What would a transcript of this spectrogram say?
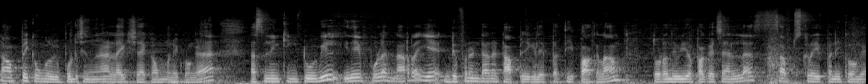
டாபிக் உங்களுக்கு பிடிச்சிருந்ததுன்னா லைக் ஷேர் கமெண்ட் பண்ணிக்கோங்க. ரசனிங் கிங் டூவில் இதே போல் நிறைய டிஃப்ரெண்ட்டான டாப்பிக்களை பற்றி பார்க்கலாம். தொடர்ந்து வீடியோ பார்க்க சேனலில் சப்ஸ்கிரைப் பண்ணிக்கோங்க.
